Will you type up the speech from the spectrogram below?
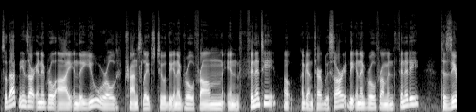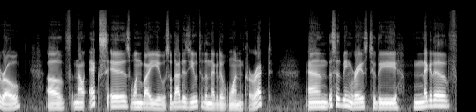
So that means our integral i in the u world translates to the integral from infinity, oh, again, terribly sorry, the integral from infinity to 0 of, now x is 1 by u, so that is u to the negative 1, correct? And this is being raised to the negative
